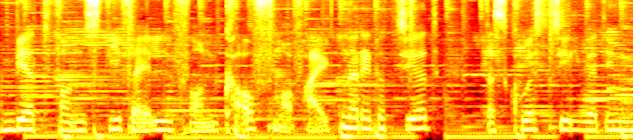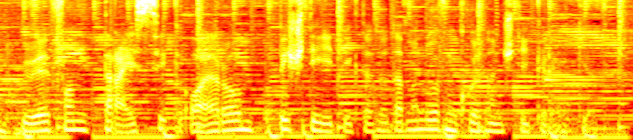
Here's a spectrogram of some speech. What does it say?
wird von Steve L. von Kaufen auf Halten reduziert. Das Kursziel wird in Höhe von 30 Euro bestätigt. Also da man nur auf den Kursanstieg reagiert.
